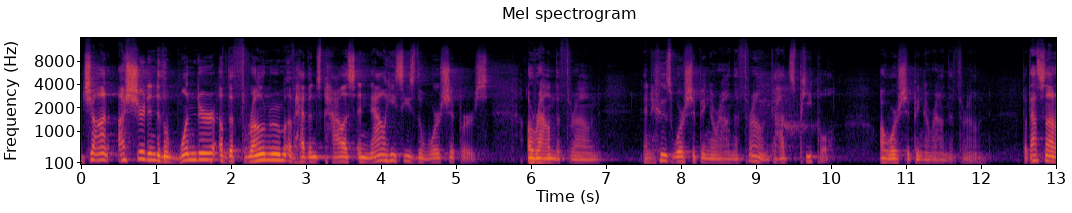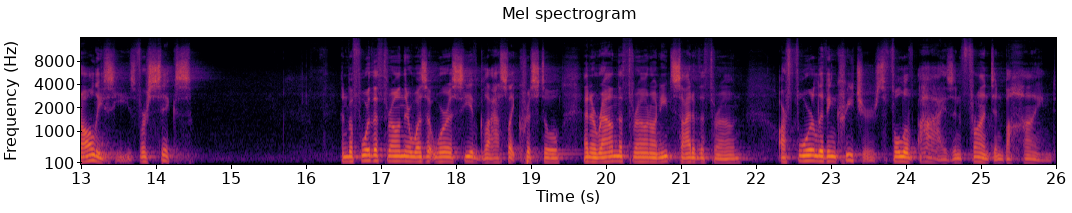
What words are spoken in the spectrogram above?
John ushered into the wonder of the throne room of heaven's palace, and now he sees the worshipers around the throne. And who's worshiping around the throne? God's people are worshiping around the throne. But that's not all he sees. Verse 6 and before the throne there was, it were, a sea of glass like crystal, and around the throne, on each side of the throne, are four living creatures, full of eyes in front and behind.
